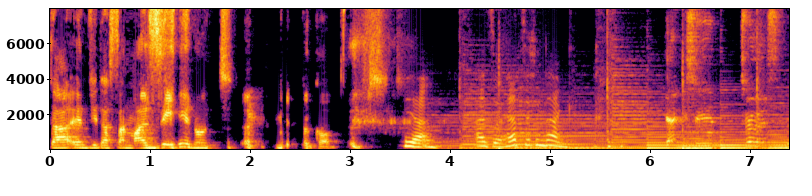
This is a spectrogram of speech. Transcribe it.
da irgendwie das dann mal sehen und mitbekommen. Ja, also herzlichen Dank. Gern geschehen. first.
